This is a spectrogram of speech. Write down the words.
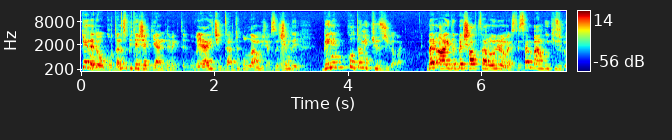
gene de o kotanız bitecek yani demektir bu. Veya hiç interneti kullanmayacaksın. Şimdi benim kotam 200 GB. Ben ayda 5-6 tane oyun oynamak istesem ben bu 200 GB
